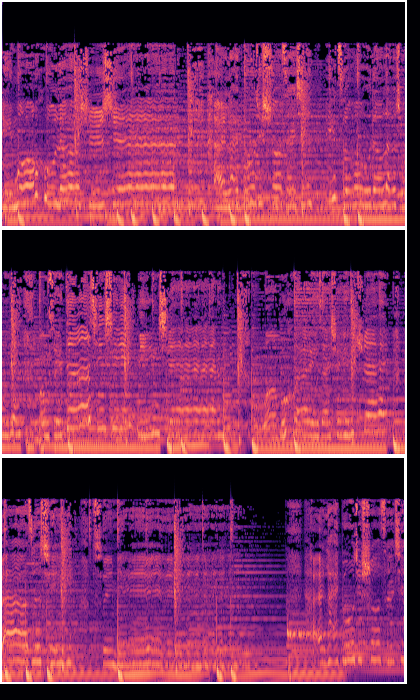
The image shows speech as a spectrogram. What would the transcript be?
已模糊了视线，还来不及说再见，已走到了终点，梦碎的清晰明显，我不会再去追，把自己。催眠，说再见，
